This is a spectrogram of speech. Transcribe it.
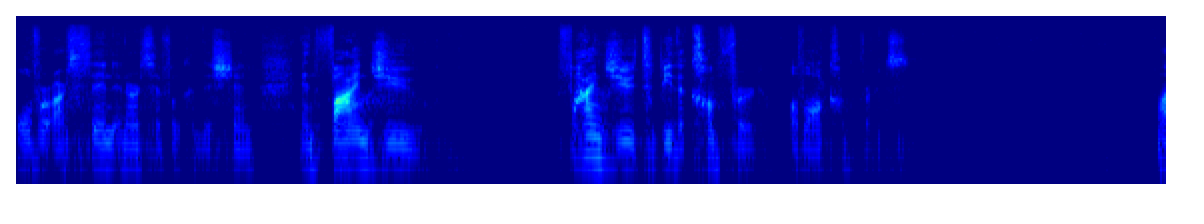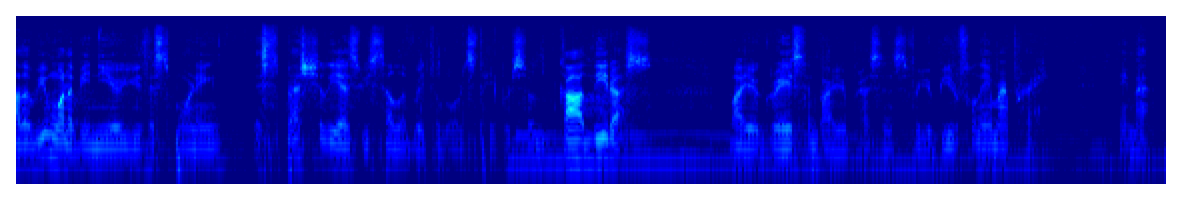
over our sin and our sinful condition and find you, find you to be the comfort of all comforts. Father, we want to be near you this morning, especially as we celebrate the Lord's table. So, God, lead us by your grace and by your presence. For your beautiful name, I pray. Amen.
